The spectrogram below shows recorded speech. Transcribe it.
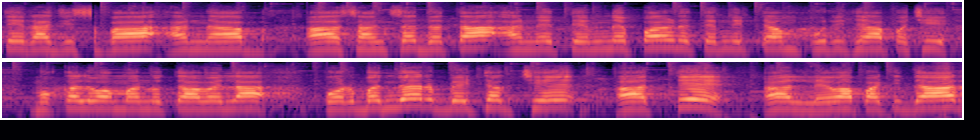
તે રાજ્યસભાના સાંસદ હતા. અને તેમને પણ તેમની ટર્મ પૂરી થયા પછી મોકલવામાં નહોતા આવેલા. પોરબંદર બેઠક છે તે લેવા પાટીદાર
